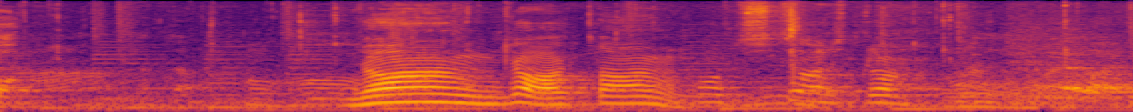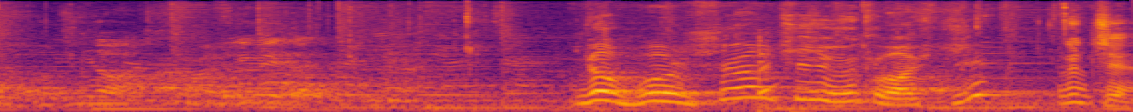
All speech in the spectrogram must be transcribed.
와. 야 진짜 맛있다. 어 진짜 맛있다. 야뭐 수양 치즈 왜 이렇게 맛있지? 그치?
